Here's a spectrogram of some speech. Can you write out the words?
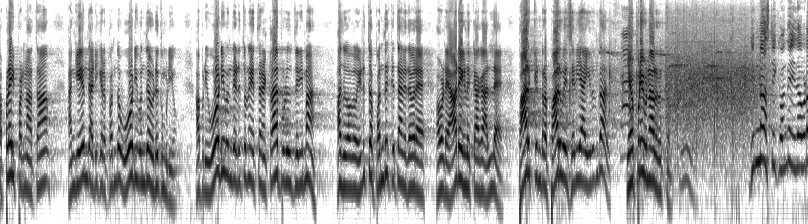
அப்ளை பண்ணா தான் அங்கேருந்து அடிக்கிற பந்தை ஓடி வந்து எடுக்க முடியும். அப்படி ஓடி வந்து எடுத்தோன்னே எத்தனை கிளாப் விழுது தெரியுமா? அது அவள் எடுத்த பந்துக்கு தானே தவிர அவளுடைய ஆடைகளுக்காக அல்ல. பார்க்கின்ற பார்வை சரியாக இருந்தால் எப்படி வேணாலும் இருக்கும். ஜிம்னாஸ்டிக் வந்து இதை விட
